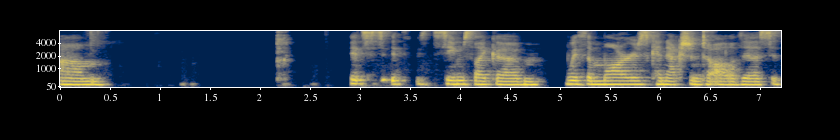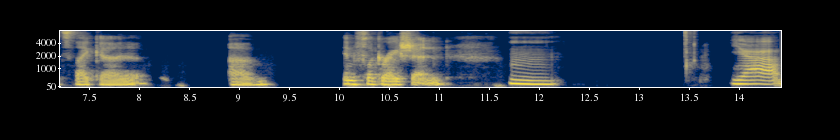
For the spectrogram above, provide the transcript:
Um, it's it, it seems like um with the Mars connection to all of this, it's like a um, inflagration. Mm. Yeah,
